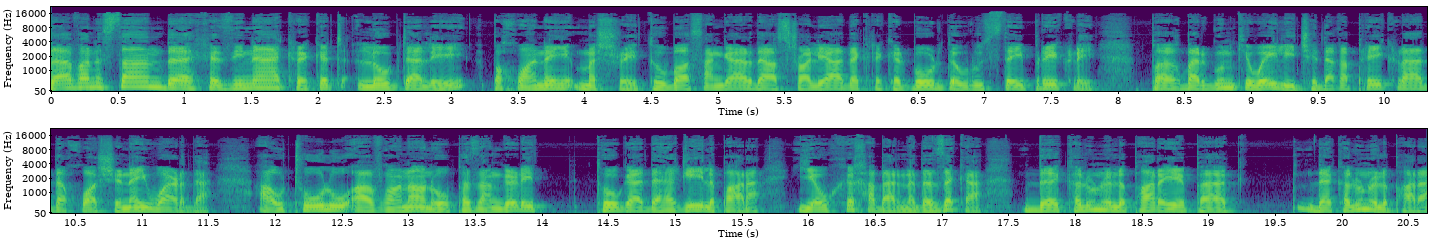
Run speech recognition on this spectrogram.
د افغانستان د ښځینه کرکټ لوبډلې پخوانۍ مشرې توبا سنګر د استرالیا د کرکټ بورډ د وروستۍ پریکړې په خبرګون کې ویلي چې دغه پریکړه د خواشینۍ وړ ده او ټولو افغانانو په ځانګړي توګه د هغې لپاره یو ښه خبر نه ده ځکه د کلونو لپاره یې په د کلونو لپاره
